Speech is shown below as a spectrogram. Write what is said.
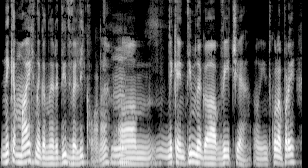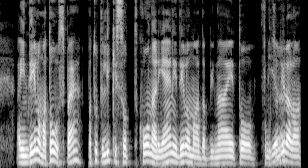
nekaj majhnega narediti veliko, ne? um, nekaj intimnega, večje uh, in tako naprej. In deloma to uspe, pa tudi liki so tako narejeni, deloma, da bi naj to funkcioniralo.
